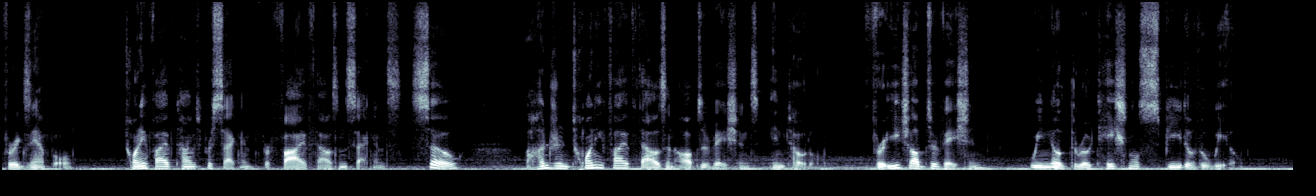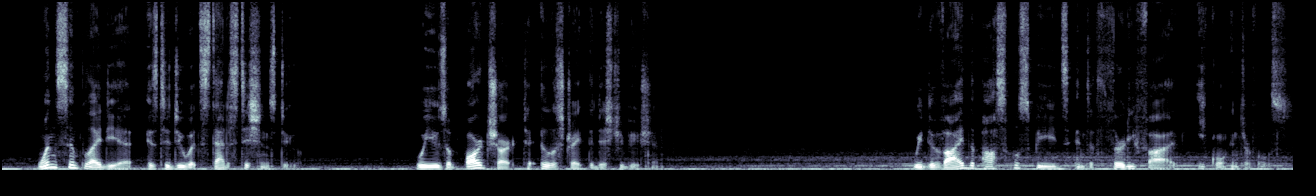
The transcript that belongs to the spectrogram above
For example, 25 times per second for 5,000 seconds, so 125,000 observations in total. For each observation, we note the rotational speed of the wheel. One simple idea is to do what statisticians do we use a bar chart to illustrate the distribution. We divide the possible speeds into 35 equal intervals.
